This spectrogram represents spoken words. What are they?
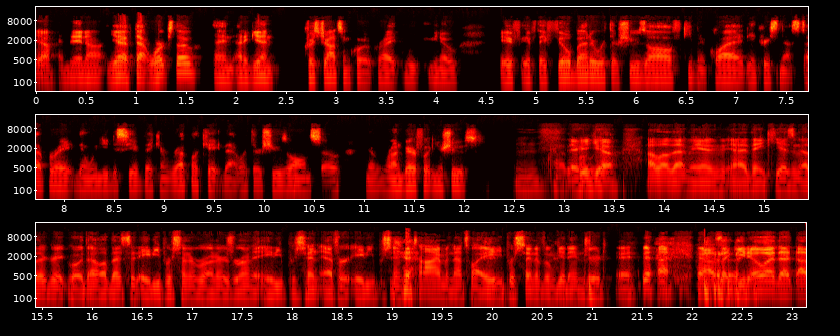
Yeah. And then, uh, yeah, if that works though, and and again, Chris Johnson quote, right? You know, if if they feel better with their shoes off, keeping it quiet, increasing that step rate, then we need to see if they can replicate that with their shoes on. So, you know, run barefoot in your shoes. Mm-hmm. There you go. I love that, man. I think he has another great quote that I love that said 80% of runners run at 80% effort 80% of the time, and that's why 80% of them get injured. and I was like, you know what? That I,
